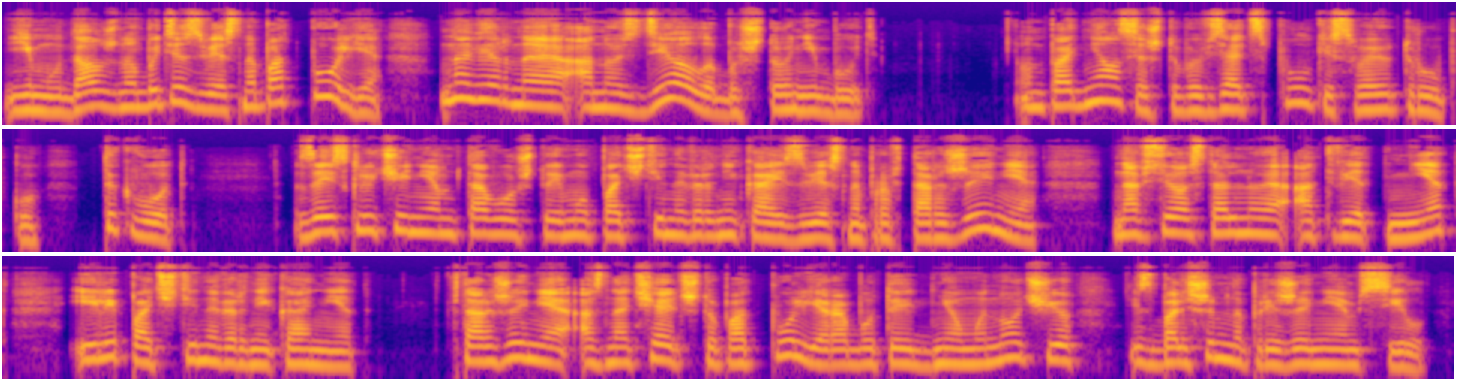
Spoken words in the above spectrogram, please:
Ему должно быть известно подполье. Наверное, оно сделало бы что-нибудь. Он поднялся, чтобы взять с полки свою трубку. Так вот, за исключением того, что ему почти наверняка известно про вторжение, на все остальное ответ «нет» или «почти наверняка нет». Вторжение означает, что подполье работает днем и ночью и с большим напряжением сил –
